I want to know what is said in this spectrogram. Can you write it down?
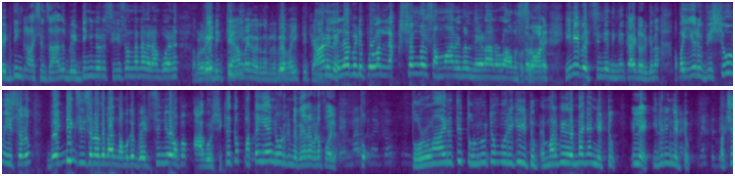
വെഡിങ് കളക്ഷൻസ് അതായത് വെഡിങ്ങിന്റെ ഒരു സീസൺ തന്നെ വരാൻ campaign. ആണില്ല? എല്ലാ പിടിപ്പുള്ള ലക്ഷങ്ങൾ സമ്മാനങ്ങൾ നേടാനുള്ള അവസരമാണ്. ഇനി വെഡ്സിന്റെ നിങ്ങൾക്കായിട്ട് ഒരുക്കുന്ന അപ്പോൾ ഈ ഒരു വിഷുവും ഈസ്റ്ററും വെഡ്ഡിംഗ് ഒക്കെ നമുക്ക് വെഡ്സിന്റെയോടൊപ്പം ആഘോഷിക്കും. ഇതൊക്കെ പത്തയ്യായിരം രൂപ കൊടുക്കുന്നുണ്ട് വേറെ എവിടെ പോയാലും. തൊള്ളായിരത്തി തൊണ്ണൂറ്റൊമ്പത് രൂപയ്ക്ക് കിട്ടും. എം ആർ പി കണ്ടാൽ ഞാൻ ഞെട്ടും. ഇല്ലേ? ഇവരും ഞെട്ടും. പക്ഷെ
